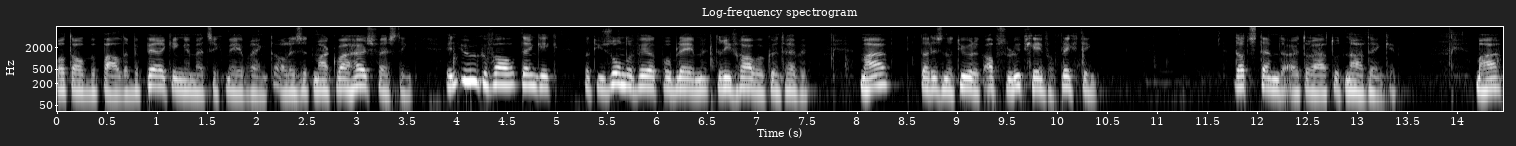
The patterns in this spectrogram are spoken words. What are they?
wat al bepaalde beperkingen met zich meebrengt, al is het maar qua huisvesting. In uw geval denk ik dat u zonder veel problemen drie vrouwen kunt hebben. Maar dat is natuurlijk absoluut geen verplichting. Dat stemde uiteraard tot nadenken. Maar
